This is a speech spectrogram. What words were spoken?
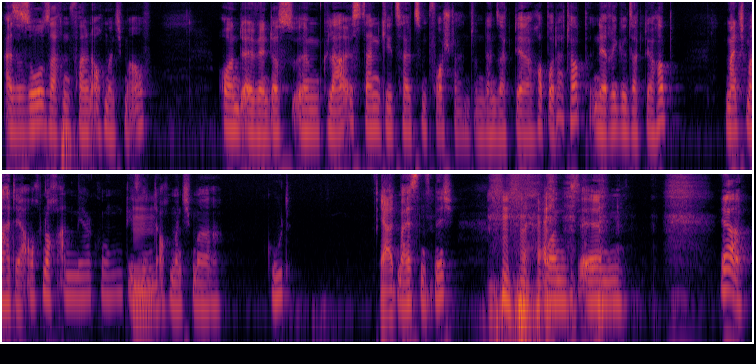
Also so Sachen fallen auch manchmal auf. Und äh, wenn das ähm, klar ist, dann geht's halt zum Vorstand. Und dann sagt der Hopp oder Top. In der Regel sagt der Hopp. Manchmal hat er auch noch Anmerkungen, die hm. sind auch manchmal gut. Ja. Meistens nicht. und ähm, ja,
